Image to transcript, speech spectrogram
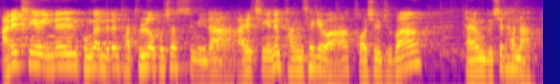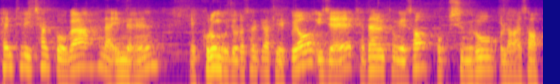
아래층에 있는 공간들은 다 둘러보셨습니다. 아래층에는 방 3개와 거실 주방, 다용도실 하나, 팬트리 창고가 하나 있는 예, 그런 구조로 설계가 되어 있고요. 이제 계단을 통해서 복층으로 올라가서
